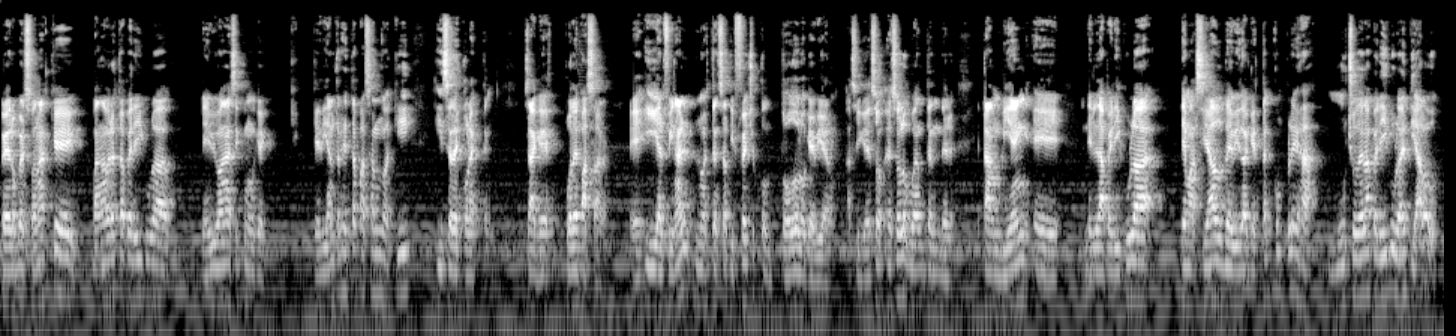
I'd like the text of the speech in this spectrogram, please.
Pero personas que van a ver esta película, maybe van a decir como que, ¿qué diantres está pasando aquí? Y se desconecten. O sea que puede pasar. Eh, y al final no estén satisfechos con todo lo que vieron. Así que eso, eso lo puedo entender. También eh, la película, demasiado, debido a que es tan compleja, mucho de la película es diálogo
